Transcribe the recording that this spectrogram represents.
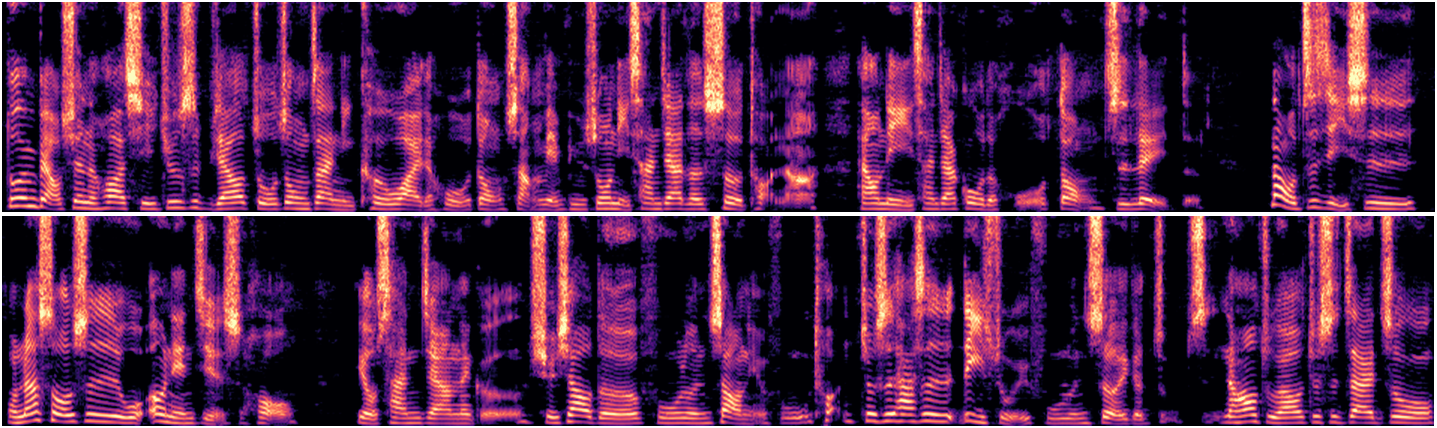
多元表现的话，其实就是比较着重在你课外的活动上面，比如说你参加的社团啊，还有你参加过的活动之类的。那我自己是，我那时候是我二年级的时候有参加那个学校的福伦少年服务团，就是它是隶属于福伦社一个组织，然后主要就是在做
